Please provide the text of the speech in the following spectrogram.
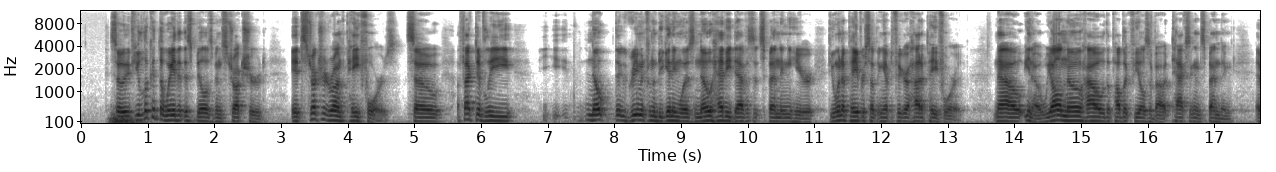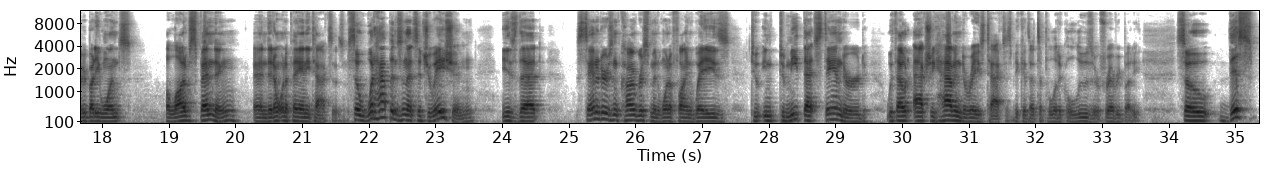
So if you look at the way that this bill has been structured, it's structured around pay-fors. So effectively, no, the agreement from the beginning was no heavy deficit spending here. If you want to pay for something, you have to figure out how to pay for it. Now, you know, we all know how the public feels about taxing and spending. Everybody wants a lot of spending and they don't want to pay any taxes. So what happens in that situation is that senators and congressmen want to find ways to in, to meet that standard without actually having to raise taxes because that's a political loser for everybody. So this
